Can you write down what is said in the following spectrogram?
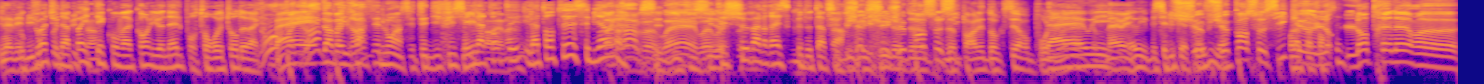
Il avait Donc, mis tu vois, beaucoup tu de n'as pas hein. été convaincant, Lionel, pour ton retour de vacances. Non, pas Ben, grave, non, pas il grave. partait de loin, c'était difficile. Mais il a même, tenté, hein. il a tenté, c'est bien. Pas grave. C'est ouais, difficile. ouais, ouais. Chevaleresque de ta part. Je- de, pense de aussi- parler d'Auxerre pour Bah Lionel. oui, Bah oui. bah oui, mais c'est lui qui a Je, hein. pense aussi que l'entraîneur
